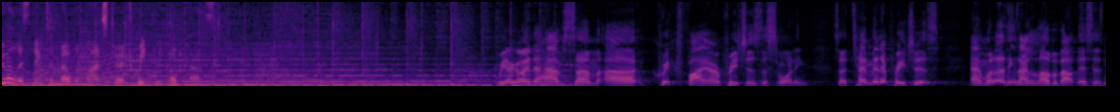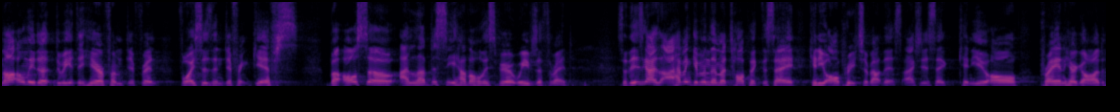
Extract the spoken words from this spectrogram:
You are listening to Melbourne Lights Church Weekly Podcast. We are going to have some uh, quick fire preaches this morning. So, 10 minute preaches. And one of the things I love about this is not only do, do we get to hear from different voices and different gifts, but also I love to see how the Holy Spirit weaves a thread. So, these guys, I haven't given them a topic to say, can you all preach about this? I actually just said, can you all pray and hear God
